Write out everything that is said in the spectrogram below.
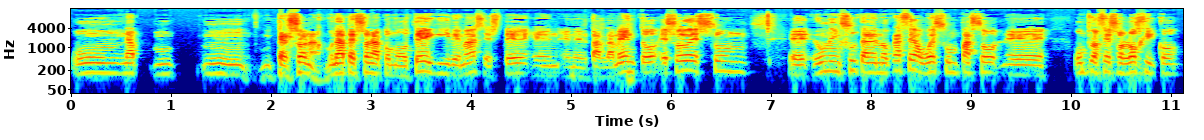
una persona, una persona como Otegui y demás esté en, el Parlamento. ¿Eso es un, eh, un, insulto a la democracia o es un paso, eh, un proceso lógico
